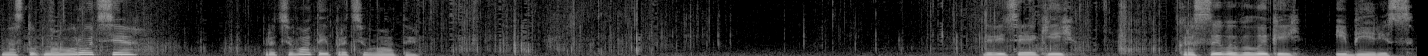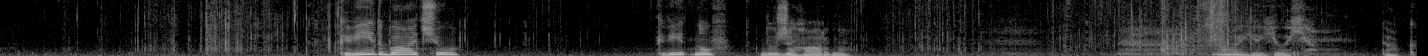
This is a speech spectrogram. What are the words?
В наступному році працювати і працювати. Дивіться, який красивий великий ібіріс. Квіт бачу. Квітнув дуже гарно. Ой-ой-ой. Так.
